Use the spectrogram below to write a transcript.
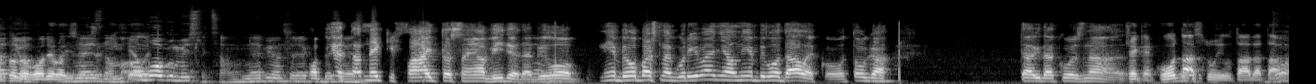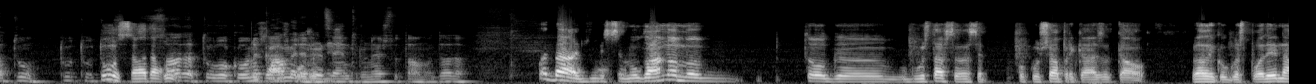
se to dogodilo Ne između znam, njih, ali mogu misliti samo, ne bi on to rekao pa bio je tam neki fight, to sam ja vidio da je Da. bilo, nije bilo baš nagurivanje, ali nije bilo daleko od toga. Tak da ko zna. Čekaj, kod nas tu ili tada tamo? Da, tu, tu, tu, Tu sada. Sada tu oko one kamere na centru, nešto tamo, da, da. Pa da, mislim, uglavnom eh, tog uh, Gustavsona se pokušao prikazati kao velikog gospodina,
